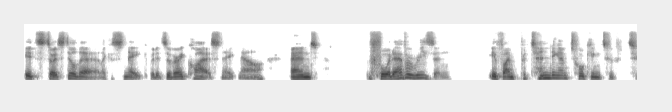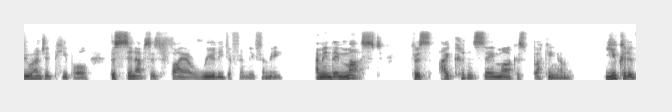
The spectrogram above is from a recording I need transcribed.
it's so it's still there, like a snake, but it's a very quiet snake now. And for whatever reason, if I'm pretending I'm talking to 200 people, the synapses fire really differently for me. I mean, they must, because I couldn't say Marcus Buckingham. You could have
